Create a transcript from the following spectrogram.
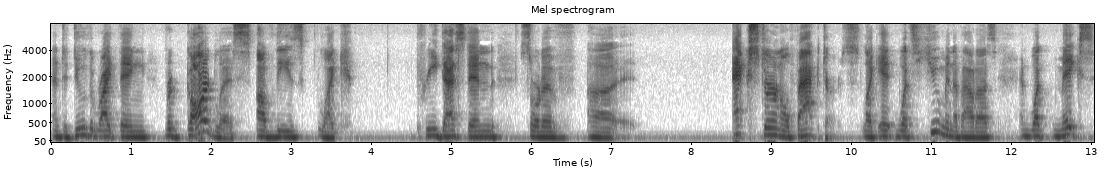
and to do the right thing, regardless of these like predestined sort of uh, external factors? Like it, what's human about us and what makes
